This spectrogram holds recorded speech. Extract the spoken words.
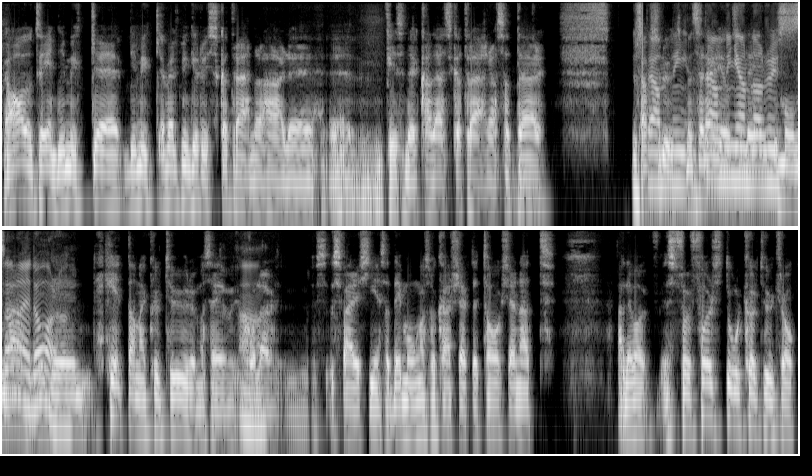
Ja, de tar in, det, är mycket, det är mycket, väldigt mycket ryska tränare här. Det eh, finns en del kanadensiska tränare. Så att det är, Hur stämning, ju stämningen bland ryssarna många, idag Det är en helt annan kultur om man säger, Ja. kollar Sverige-Kina. Så det är många som kanske efter ett tag känner att ja, det var för, för stor kulturkrock.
